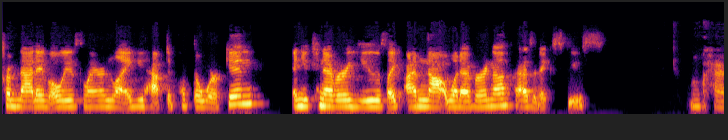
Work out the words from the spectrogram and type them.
from that i've always learned like you have to put the work in and you can never use like i'm not whatever enough as an excuse okay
